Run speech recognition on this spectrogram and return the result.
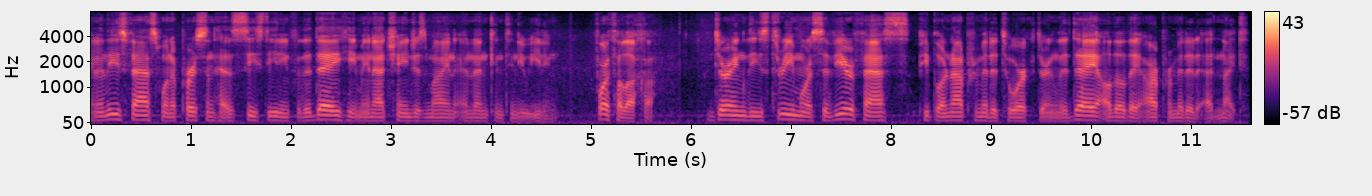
And in these fasts, when a person has ceased eating for the day, he may not change his mind and then continue eating. Fourth halacha. During these three more severe fasts, people are not permitted to work during the day, although they are permitted at night.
